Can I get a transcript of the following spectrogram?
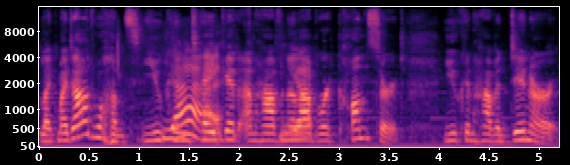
like my dad wants. You can yeah. take it and have an yep. elaborate concert. You can have a dinner.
